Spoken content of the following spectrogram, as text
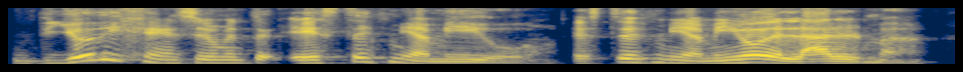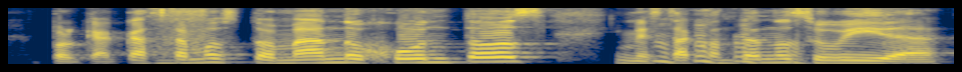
yo dije en ese momento, este es mi amigo, este es mi amigo del alma, porque acá estamos tomando juntos y me está contando su vida.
